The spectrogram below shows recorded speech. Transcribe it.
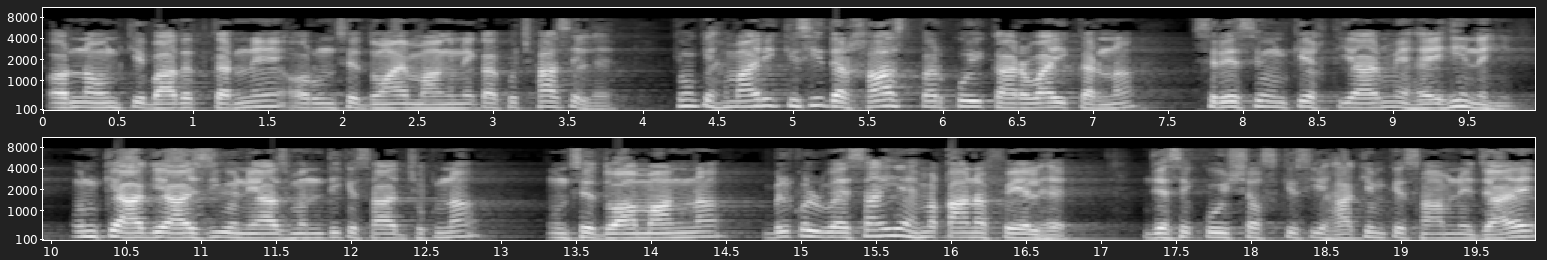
اور نہ ان کی عبادت کرنے اور ان سے دعائیں مانگنے کا کچھ حاصل ہے۔ کیونکہ ہماری کسی درخواست پر کوئی کارروائی کرنا سرے سے ان کے اختیار میں ہے ہی نہیں۔ ان کے آگے آجزی و نیاز مندی کے ساتھ جھکنا، ان سے دعا مانگنا بالکل ویسا ہی احمقانہ فعل ہے، جیسے کوئی شخص کسی حاکم کے سامنے جائے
